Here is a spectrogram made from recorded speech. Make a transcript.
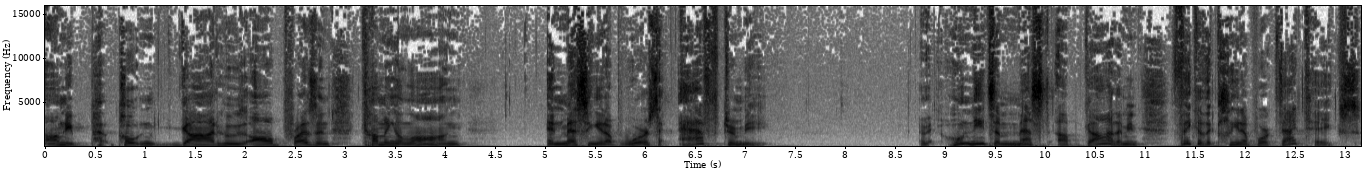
omnipotent God who's all present coming along and messing it up worse after me. I mean, who needs a messed up God? I mean, think of the cleanup work that takes.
